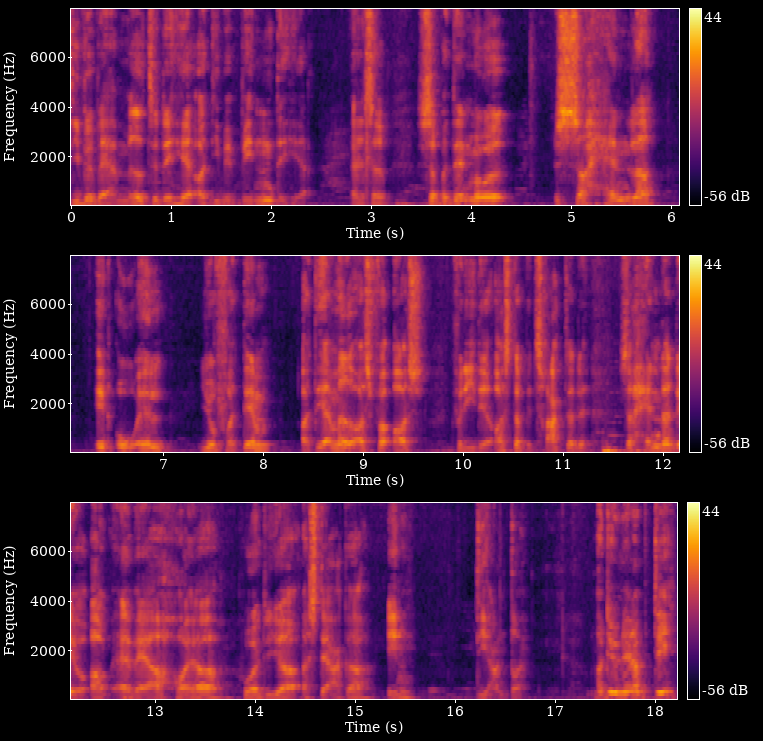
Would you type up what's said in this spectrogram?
De vil være med til det her, og de vil vinde det her. Altså, så på den måde, så handler et OL jo for dem, og dermed også for os, fordi det er os, der betragter det, så handler det jo om at være højere, hurtigere og stærkere end de andre. Og det er jo netop det,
